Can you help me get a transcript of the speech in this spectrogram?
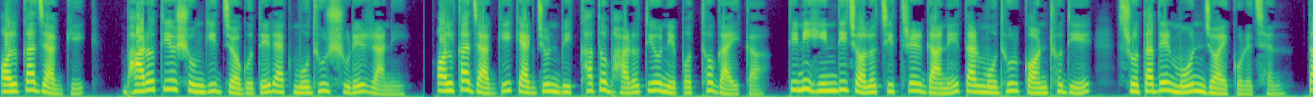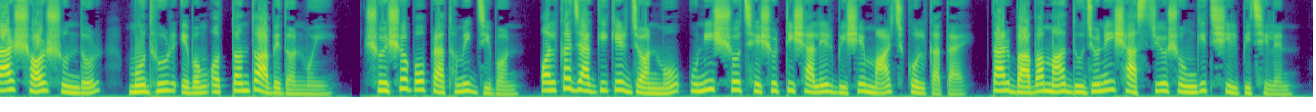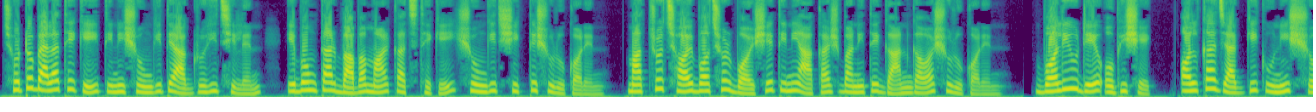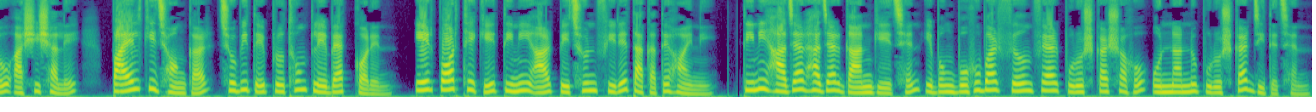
অলকা যাজ্ঞিক, ভারতীয় সংগীত জগতের এক মধুর সুরের রানী। অলকা যাজ্ঞিক একজন বিখ্যাত ভারতীয় নেপথ্য গায়িকা। তিনি হিন্দি চলচ্চিত্রের গানে তার মধুর কণ্ঠ দিয়ে শ্রোতাদের মন জয় করেছেন। তার স্বর সুন্দর, মধুর এবং অত্যন্ত আবেদনময়ী। শৈশব ও প্রাথমিক জীবন। অলকা যাজ্ঞিকের জন্ম উনিশশো ছেষট্টি সালের বিশে মার্চ কলকাতায়। তার বাবা মা দুজনেই শাস্ত্রীয় সংগীত শিল্পী ছিলেন। ছোটবেলা থেকেই তিনি সঙ্গীতে আগ্রহী ছিলেন এবং তার বাবা মার কাছ থেকেই সংগীত শিখতে শুরু করেন। মাত্র ছয় বছর বয়সে তিনি আকাশবাণীতে গান গাওয়া শুরু করেন। বলিউডে অভিষেক, অলকা যাজ্ঞিক উনিশশো সালে পায়েল কি ঝঙ্কার ছবিতে প্রথম প্লেব্যাক করেন। এরপর থেকে তিনি আর পেছন ফিরে তাকাতে হয়নি। তিনি হাজার হাজার গান গেয়েছেন এবং বহুবার ফিল্মফেয়ার পুরস্কার সহ অন্যান্য পুরস্কার জিতেছেন।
